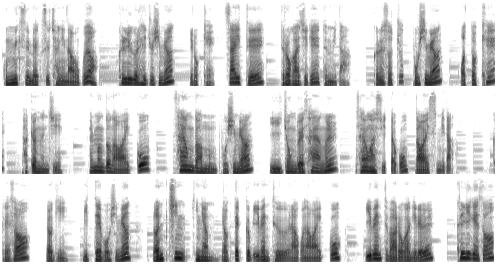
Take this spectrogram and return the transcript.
곰믹스 맥스 창이 나오고요. 클릭을 해주시면 이렇게 사이트에 들어가시게 됩니다. 그래서 쭉 보시면 어떻게 바뀌었는지 설명도 나와 있고 사용도 한번 보시면 이 정도의 사양을 사용할 수 있다고 나와 있습니다. 그래서 여기 밑에 보시면 런칭 기념 역대급 이벤트라고 나와 있고 이벤트 바로 가기를 클릭해서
